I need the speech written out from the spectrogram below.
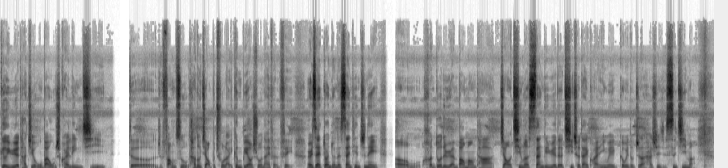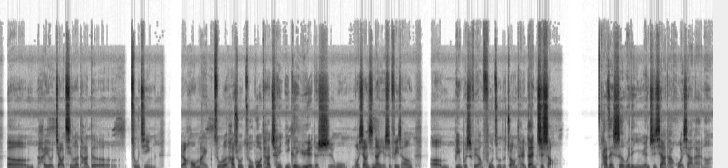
个月他只有五百五十块令吉的房租，他都缴不出来，更不要说奶粉费。而在短短的三天之内。呃，很多的人帮忙他缴清了三个月的汽车贷款，因为各位都知道他是司机嘛。呃，还有缴清了他的租金，然后买足了，他说足够他撑一个月的食物。我相信那也是非常呃，并不是非常富足的状态，但至少他在社会的引援之下，他活下来了。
